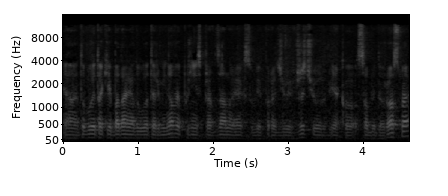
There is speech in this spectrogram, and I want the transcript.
E, To były takie badania długoterminowe, później sprawdzano, jak sobie poradziły w życiu jako osoby dorosłe.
